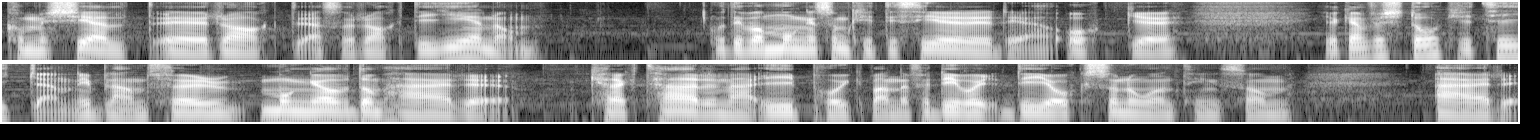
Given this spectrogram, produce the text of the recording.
kommersiellt eh, rakt, alltså rakt igenom. Och det var många som kritiserade det och eh, jag kan förstå kritiken ibland för många av de här eh, karaktärerna i pojkbanden, för det, var, det är ju också någonting som är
